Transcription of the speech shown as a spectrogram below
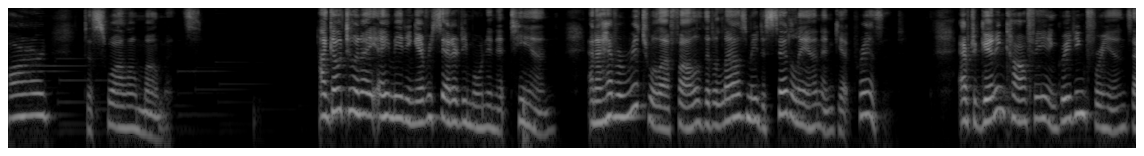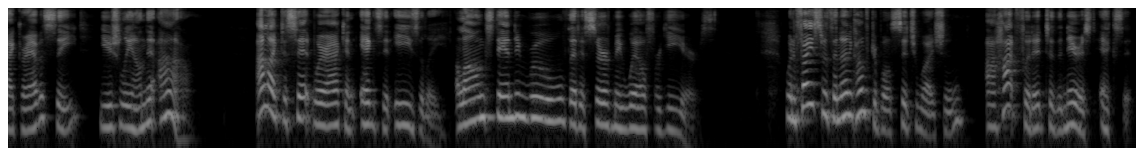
hard to swallow moments. I go to an AA meeting every Saturday morning at 10, and I have a ritual I follow that allows me to settle in and get present. After getting coffee and greeting friends, I grab a seat, usually on the aisle. I like to sit where I can exit easily, a long standing rule that has served me well for years. When faced with an uncomfortable situation, I hot footed to the nearest exit.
